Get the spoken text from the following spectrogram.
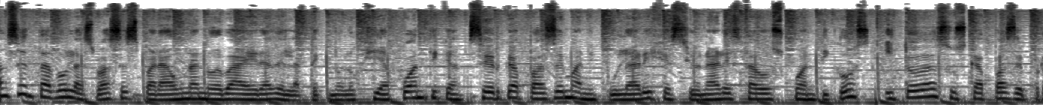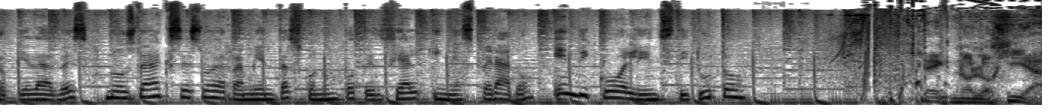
han sentado las bases para una nueva era de la tecnología cuántica, ser capaz de manipular y gestionar estados cuánticos y todas sus capas de propiedades nos da acceso a herramientas con un potencial inesperado, indicó el instituto. Tecnología.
